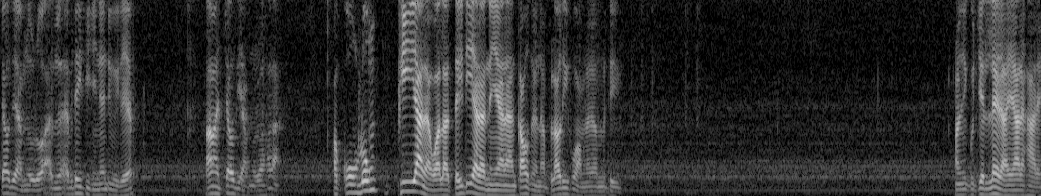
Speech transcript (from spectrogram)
ကြောက်ကြရမလို့တော့ update တည်နေတဲ့တွေလည်းဘာမှကြောက်ကြရမလို့တော့ဟုတ်လားအကုန်လုံးဖီးရတယ်ကွာလားတိတ်တရတဲ့နေရာတန်ကောက်တယ်နော်ဘယ်လောက်ထိဟိုအောင်လဲတော့မသိဘူး အဲ့ဒီကိုကျလက်လာရတဲ့ဟာတွေ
